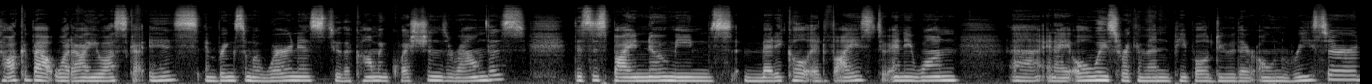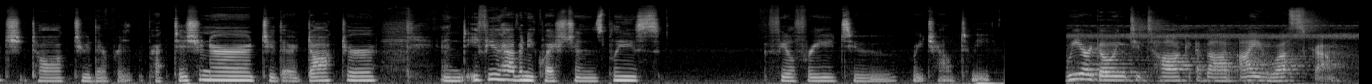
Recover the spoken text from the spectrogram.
talk about what ayahuasca is and bring some awareness to the common questions around this. This is by no means medical advice to anyone. Uh, and I always recommend people do their own research, talk to their pr- practitioner, to their doctor. And if you have any questions, please feel free to reach out to me. We are going to talk about ayahuasca.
